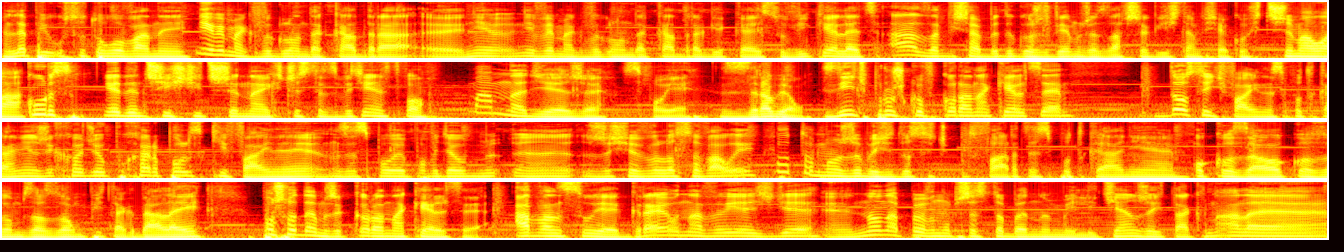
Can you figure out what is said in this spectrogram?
lepiej usytuowany. Nie wiem jak wygląda kadra, e, nie, nie wiem jak wygląda kadra GKS-u Wikielec, a Zawisza Bydgoszcz wiem, że zawsze gdzieś tam się jakoś trzymała. Kurs 1,33 na ich czyste zwycięstwo. Mam nadzieję, że swoje zrobią. Znicz Pruszków, Korona Kielce. Dosyć fajne spotkanie, jeżeli chodzi o Puchar Polski. Fajne zespoły powiedziałbym, e, że się wylosowały, bo to może być dosyć otwarte spotkanie, oko za oko, ząb za ząb i tak dalej. Poszedłem, że Korona Kielce awansuje, grają na wyjeździe, e, no na pewno przez to będą mieli ciężej, tak, no ale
